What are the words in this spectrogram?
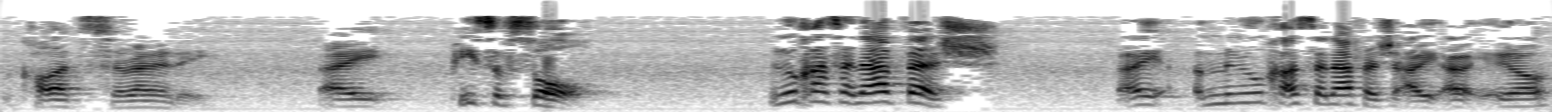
We call that serenity, right? Peace of soul. Menuchas nefesh. Right? Menuchas. I, I, you know,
